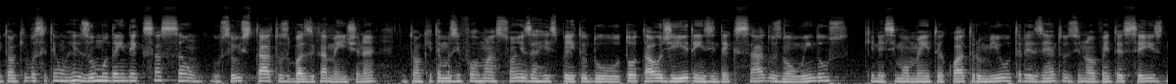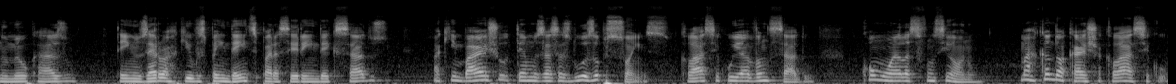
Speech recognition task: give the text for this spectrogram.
Então aqui você tem um resumo da indexação, o seu status basicamente, né? Então aqui temos informações a respeito do total de itens indexados no Windows, que nesse momento é 4.396 no meu caso. Tenho zero arquivos pendentes para serem indexados. Aqui embaixo temos essas duas opções, clássico e avançado. Como elas funcionam? Marcando a caixa clássico,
